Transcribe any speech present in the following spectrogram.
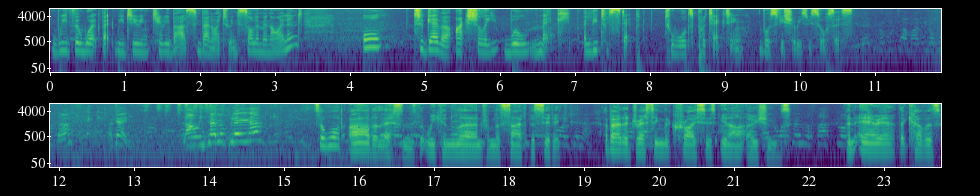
with the work that we do in Kiribati, in Vanuatu, and Solomon Island, all together actually will make a little step towards protecting those fisheries resources. Okay, now internal player. So, what are the lessons that we can learn from the South Pacific about addressing the crisis in our oceans, an area that covers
